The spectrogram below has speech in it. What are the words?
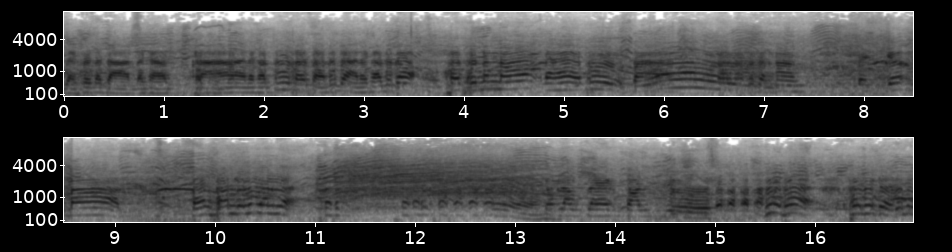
อย่างเช่นอาจารย์นะครับขอบคุณมากนะครับที่เคยสอนทุกอย่างนะครับ แล้วก็ขอบคุณน้อง ๆ นะฮะที่มาต้อนรับกันมา เด็กเยอะมากแปลงฟันกันหรือยังเนี่ยกำลังแปลงฟันอยู่เพื่อถ้าถ้าไม่เกิดว่ามี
